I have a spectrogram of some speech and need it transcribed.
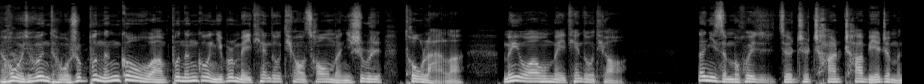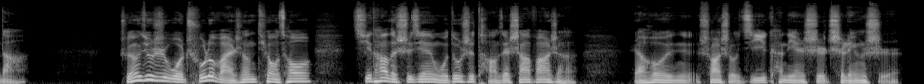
然后我就问他，我说不能够啊，不能够，你不是每天都跳操吗？你是不是偷懒了？没有啊，我每天都跳，那你怎么会这这差差别这么大？主要就是我除了晚上跳操，其他的时间我都是躺在沙发上，然后刷手机、看电视、吃零食。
